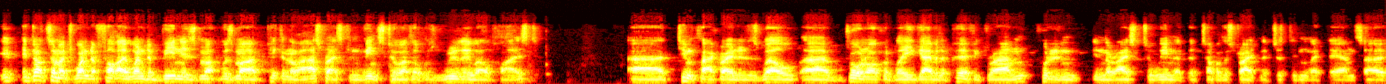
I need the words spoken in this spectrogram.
if not so much one to follow, one to bin is my, was my pick in the last race. Convinced who I thought was really well placed. Uh, Tim Clark rated as well, uh, drawn awkwardly, gave it a perfect run, put it in, in the race to win at the top of the straight, and it just didn't let down. So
